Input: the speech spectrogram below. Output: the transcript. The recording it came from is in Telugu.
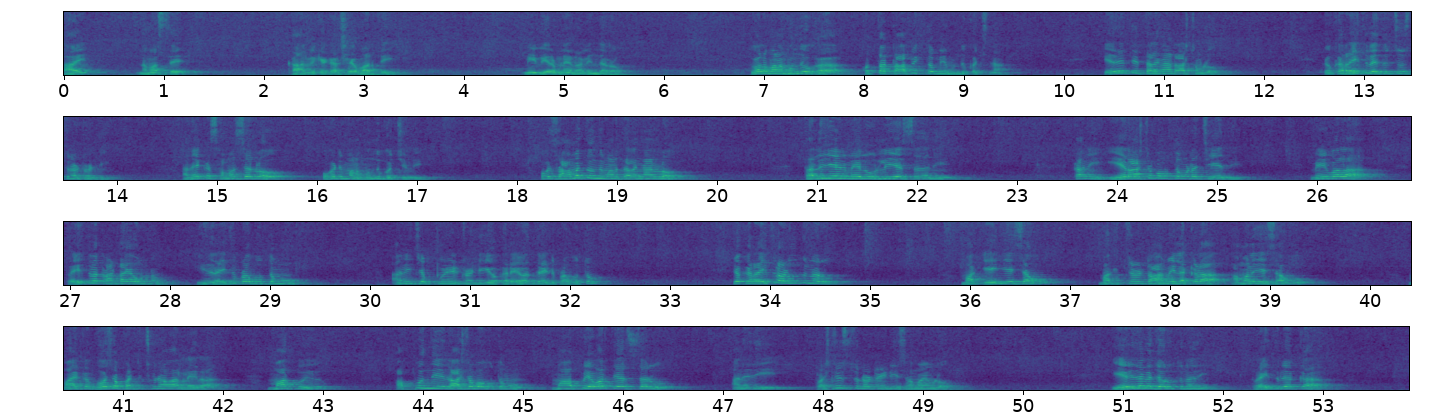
హాయ్ నమస్తే. కార్మిక కర్షక భారతి మీ వీరమనే రవీందర్రావు. ఇవాళ మన ముందు ఒక కొత్త టాపిక్తో మీ ముందుకు వచ్చిన ఏదైతే తెలంగాణ రాష్ట్రంలో ఈ యొక్క రైతులు ఎదురు చూస్తున్నటువంటి అనేక సమస్యల్లో ఒకటి మన ముందుకు వచ్చింది ఒక సామెత ఉంది మన తెలంగాణలో తల్లి చేయని మేలు ఉల్లి చేస్తుందని. కానీ ఏ రాష్ట్ర ప్రభుత్వం కూడా చేయదు మేము ఇవాళ రైతులకు అండగా ఉన్నాం. ఇది రైతు ప్రభుత్వము అని చెప్పుకునేటువంటి ఈ యొక్క రేవంత్ రెడ్డి ప్రభుత్వం. ఈ యొక్క రైతులు అడుగుతున్నారు మాకు ఏం చేశావు? మాకు ఇచ్చినట్టు హామీలు ఎక్కడ అమలు చేశావు? మా యొక్క ఘోష పట్టించుకునేవారు లేరా? మాకు అప్పు ఉంది రాష్ట్ర ప్రభుత్వము మా అప్పు ఎవరు తీరుస్తారు? అనేది ప్రశ్నిస్తున్నటువంటి ఈ సమయంలో ఏ విధంగా జరుగుతున్నది? రైతుల యొక్క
